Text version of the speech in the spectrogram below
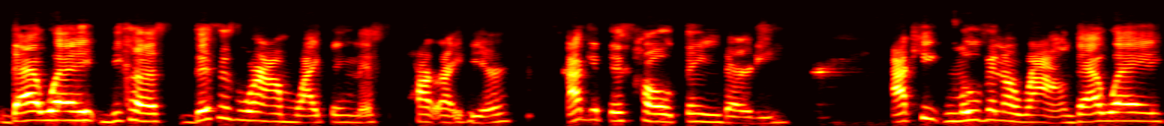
That way, because this is where I'm wiping this part right here, I get this whole thing dirty. I keep moving around. That way,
